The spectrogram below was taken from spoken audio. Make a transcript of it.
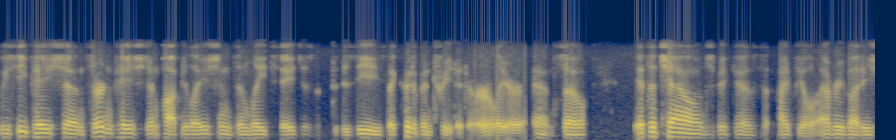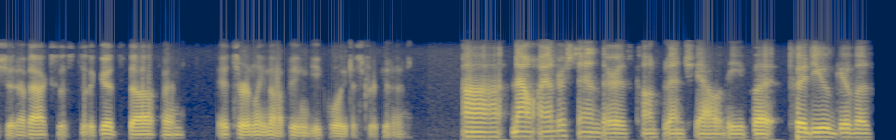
we see patients, certain patient populations in late stages of the disease that could have been treated earlier. And so it's a challenge because I feel everybody should have access to the good stuff, and it's certainly not being equally distributed. Uh, now, I understand there is confidentiality, but could you give us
